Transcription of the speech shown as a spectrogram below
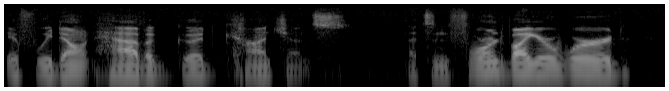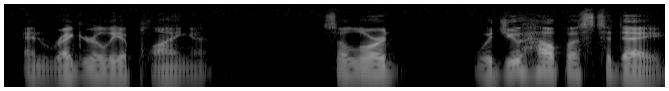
if we don't have a good conscience that's informed by your word and regularly applying it. So, Lord, would you help us today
